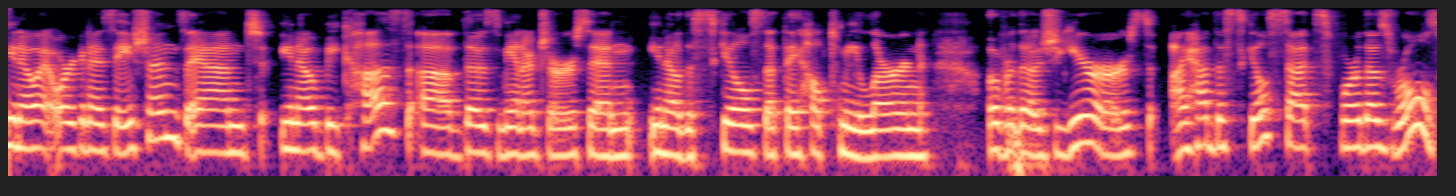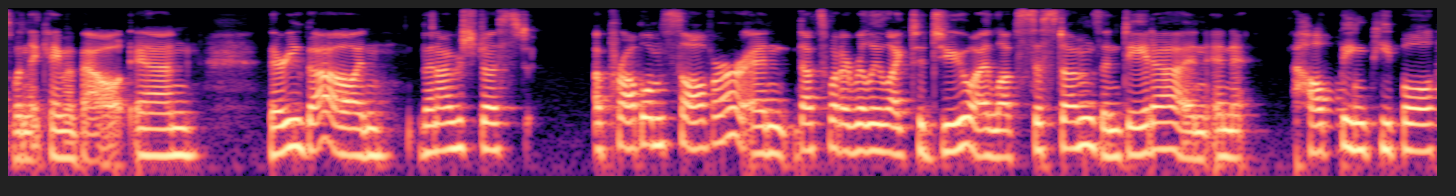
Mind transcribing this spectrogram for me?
you know, at organizations. And, you know, because of those managers and, you know, the skills that they helped me learn over mm-hmm. those years, I had the skill sets for those roles when they came about. And there you go. And then I was just a problem solver. And that's what I really like to do. I love systems and data and, and helping people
